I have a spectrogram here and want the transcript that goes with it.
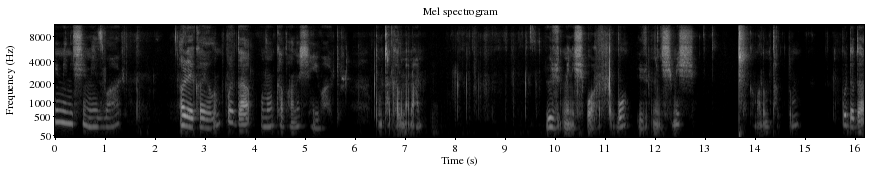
bir minişimiz var. Oraya koyalım. Burada bunun kapanış şeyi vardır. Bunu takalım hemen. Yüzük miniş bu arada bu. Yüzük minişmiş. Takamadım taktım. Burada da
